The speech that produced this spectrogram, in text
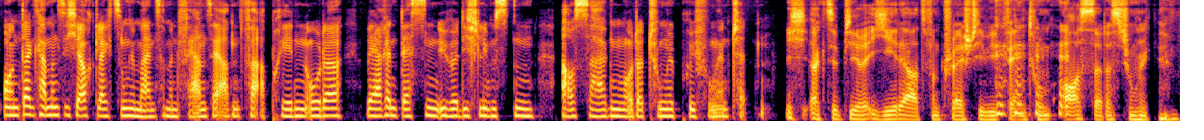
Und dann kann man sich ja auch gleich zum gemeinsamen Fernsehabend verabreden oder währenddessen über die schlimmsten Aussagen oder Dschungelprüfungen chatten. Ich akzeptiere jede Art von Trash-TV-Fantum außer das Dschungelcamp.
